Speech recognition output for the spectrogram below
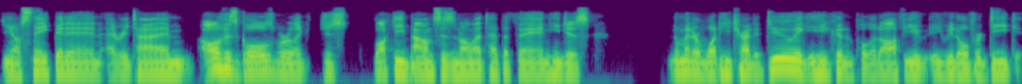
you know, snake bitten every time. All of his goals were like just lucky bounces and all that type of thing. He just no matter what he tried to do, he, he couldn't pull it off. He, he would over deke,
